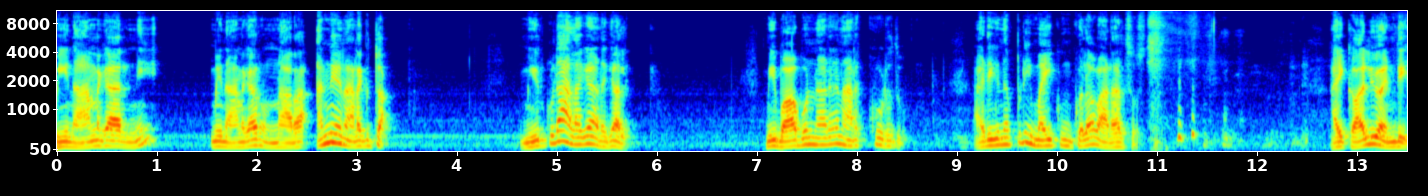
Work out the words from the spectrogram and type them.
మీ నాన్నగారిని మీ నాన్నగారు ఉన్నారా అని నేను అడుగుతా. మీరు కూడా అలాగే అడగాలి. మీ బాబు ఉన్నాడా అని అడగకూడదు. అడిగినప్పుడు ఈ మైక్ ఇంకోలా వాడాల్సి వస్తుంది. ఐ కాల్ యూ అండి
